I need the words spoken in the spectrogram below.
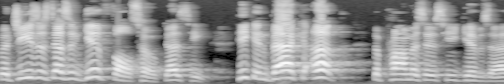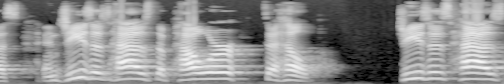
But Jesus doesn't give false hope, does he? He can back up the promises he gives us. And Jesus has the power to help. Jesus has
